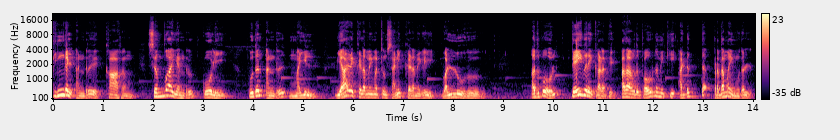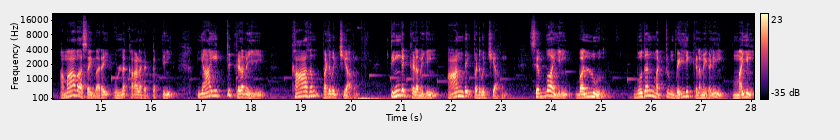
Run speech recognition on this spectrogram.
திங்கள் அன்று காகம் செவ்வாய் அன்று கோழி புதன் அன்று மயில் வியாழக்கிழமை மற்றும் சனிக்கிழமைகளில் வல்லூறு அதுபோல் தேய்விரை காலத்தில் அதாவது பௌர்ணமிக்கு அடுத்த பிரதமை முதல் அமாவாசை வரை உள்ள காலகட்டத்தில் ஞாயிற்றுக்கிழமையில் காகம் படுவச்சியாகும் திங்கட்கிழமையில் ஆந்தை படுவச்சியாகும் செவ்வாயில் வல்லூர் புதன் மற்றும் வெள்ளிக்கிழமைகளில் மயில்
